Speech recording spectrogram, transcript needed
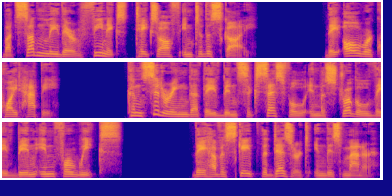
But suddenly their phoenix takes off into the sky. They all were quite happy. Considering that they've been successful in the struggle they've been in for weeks. They have escaped the desert in this manner.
